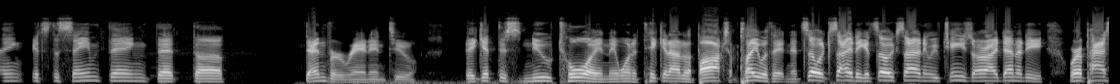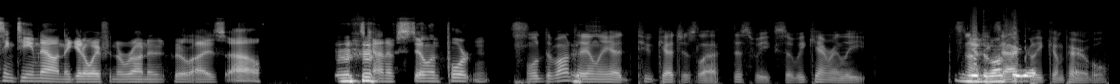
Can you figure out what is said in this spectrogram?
thing. It's the same thing that uh, Denver ran into. They get this new toy and they want to take it out of the box and play with it, and it's so exciting. It's so exciting. We've changed our identity. We're a passing team now, and they get away from the run and realize, oh, it's Mhm. kind of still important. Well, Davante only had two catches last this week, so we can't really. It's Yeah, not got- exactly comparable.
